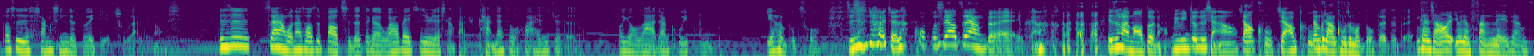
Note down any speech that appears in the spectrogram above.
都是伤心的堆叠出来的东西。但是虽然我那时候是抱持着这个我要被治愈的想法去看，但是我后来还是觉得哦有啦，这样哭一哭也很不错。只是就会觉得我不是要这样的哎，这样 也是蛮矛盾的。明明就是想要想要哭想要哭，但不想要哭这么多。对对对，你可能想要有点泛泪这样子。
